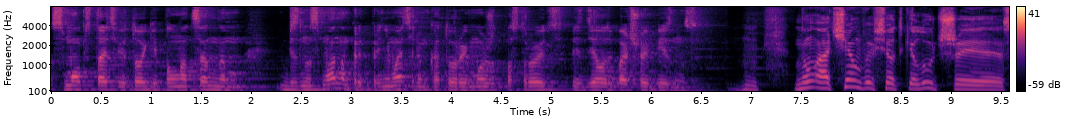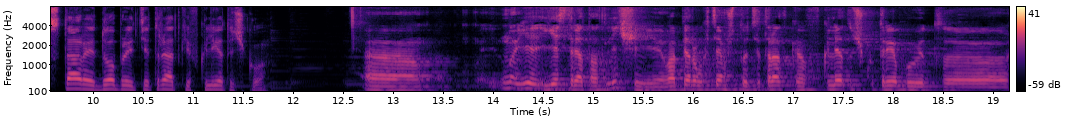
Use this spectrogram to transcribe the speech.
смог стать в итоге полноценным бизнесменом, предпринимателем, который может построить, сделать большой бизнес. Ну, а чем вы все-таки лучше старой доброй тетрадки в клеточку? Э, ну, есть ряд отличий. Во-первых, тем, что тетрадка в клеточку требует э,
